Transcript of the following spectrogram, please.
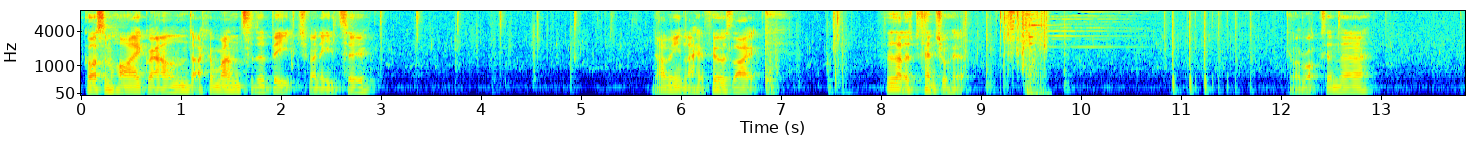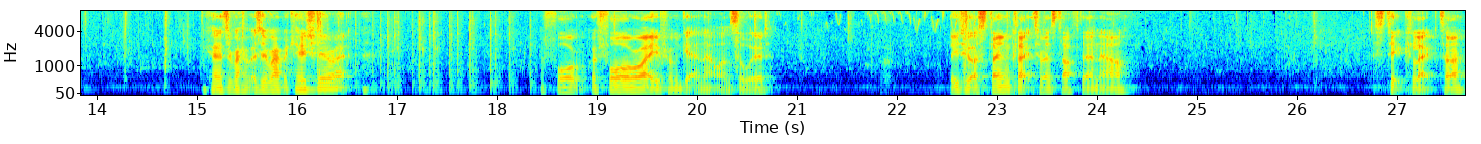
Got some high ground. I can run to the beach if I need to. You know I mean? Like, it feels like... feels like there's potential here. Get my rocks in there. Okay, there's a rabbit, there's a rabbit cage here, right? Four, we're four away from getting that one sorted. At least we've got a stone collector and stuff there now. Stick collector.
